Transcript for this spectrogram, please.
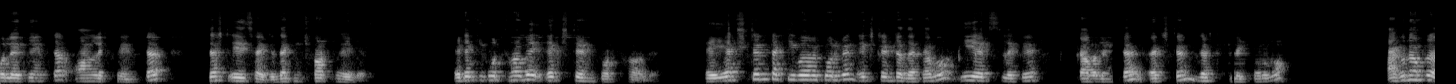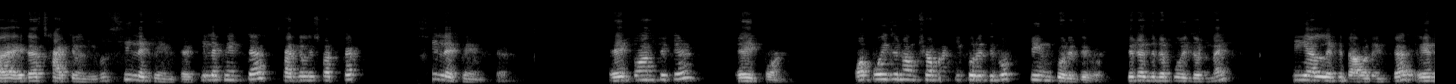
ও লেখে এন্টার অন লেখে এন্টার জাস্ট এই সাইডে দেখেন শর্ট হয়ে গেছে। এটা কি করতে হবে? এক্সটেন্ড করতে হবে। এই এক্সটেন্ডটা কীভাবে করবেন? এক্সটেন্ডটা দেখাবো। ই এক্স লেখে double enter extend just click করব। এখন আমরা এটা সার্কেল নিব। সি লেখে এন্টার কি লেখে এন্টার সার্কেলের শর্টকাট সি লেখে এন্টার এই পয়েন্ট থেকে এই পয়েন্ট অপ্রয়োজন অংশ আমরা কি করে দিব? ট্রিম করে দিব। যেটা যেটা প্রয়োজন নাই টিআর লেখে ডাবল এন্টার এর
